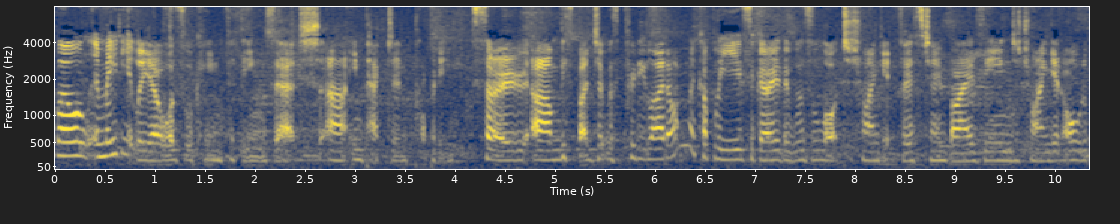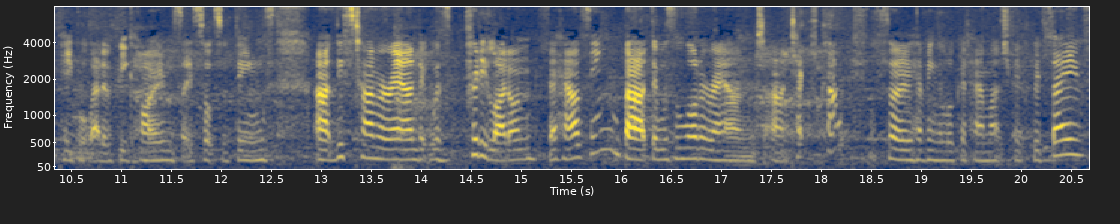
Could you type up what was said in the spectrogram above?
Well, immediately I was looking for things that uh, impacted property. So um, this budget was pretty light on. A couple of years ago, there was a lot to try and get first term buyers in, to try and get older people out of big homes, those sorts of things. Uh, this time around, it was pretty light on for housing, but there was a lot around uh, tax cuts. So having a look at how much people could save,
